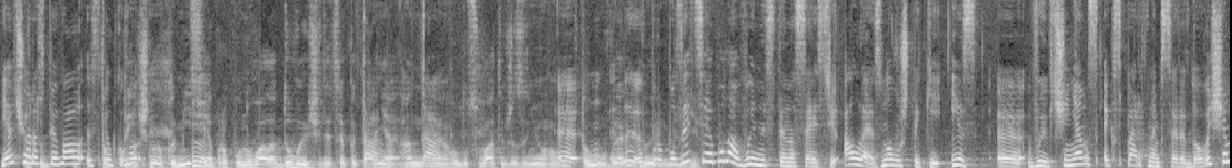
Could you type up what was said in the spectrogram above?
Я вчора співала спілкувала. Фактично комісія пропонувала довивчити це питання, Так, а не так. голосувати вже за нього Е, в тому е, Пропозиція була винести на сесію, але знову ж таки із е, вивченням, з експертним середовищем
